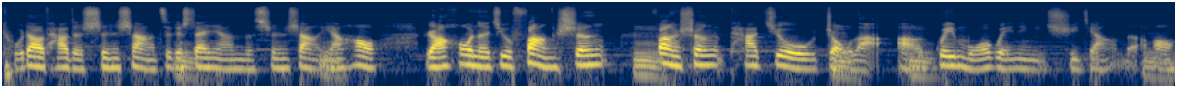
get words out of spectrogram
涂到他的身上，这个山羊的身上，然后然后呢就放生，放生他就走了啊，归魔鬼那里去这样的哦。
